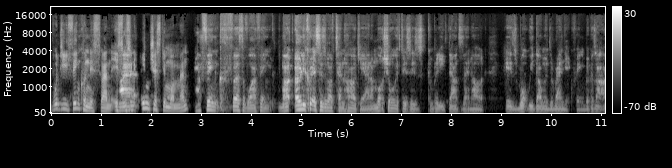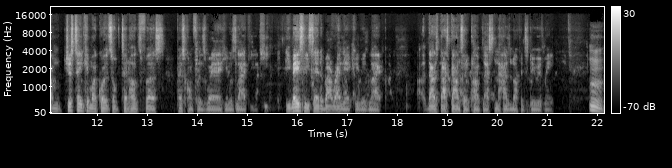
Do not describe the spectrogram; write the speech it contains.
What do you think on this, man? It's, it's an interesting one, man. I think, first of all, I think my only criticism of Ten Hag, yeah, and I'm not sure if this is completely down to Ten Hag, is what we done with the Rangnick thing because I, am just taking my quotes of Ten Hag's first press conference where he was like, he, he basically said about Rangnick, he was like, that's that's down to the club. That has nothing to do with me. Mm.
